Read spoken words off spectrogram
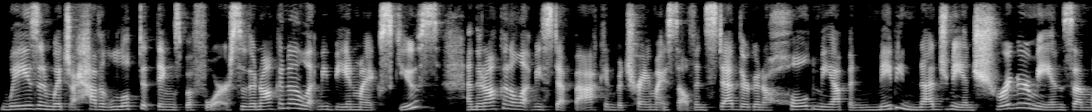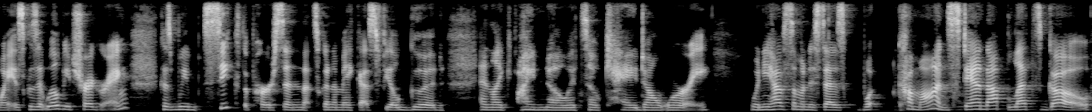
ways in which I haven't looked at things before. So they're not going to let me be in my excuse and they're not going to let me step back and betray myself. Instead, they're going to hold me up and maybe nudge me and trigger me in some ways because it will be triggering because we seek the person that's going to make us feel good and like, I know it's okay. Don't worry when you have someone who says what come on stand up let's go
